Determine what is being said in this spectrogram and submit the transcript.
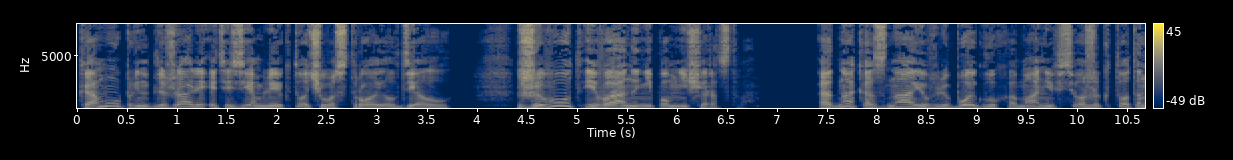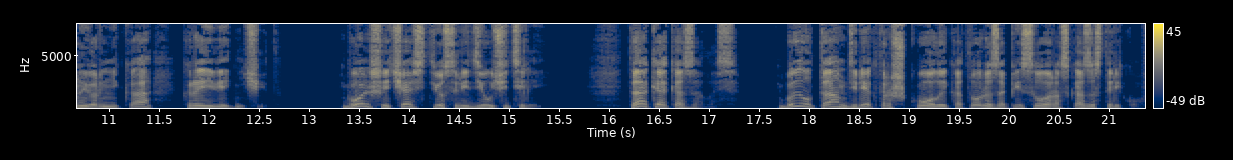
Кому принадлежали эти земли, кто чего строил, делал. Живут Иваны, не помнящие родства. Однако знаю, в любой глухомане все же кто-то наверняка краеведничает. Большей частью среди учителей. Так и оказалось. Был там директор школы, который записывал рассказы стариков.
